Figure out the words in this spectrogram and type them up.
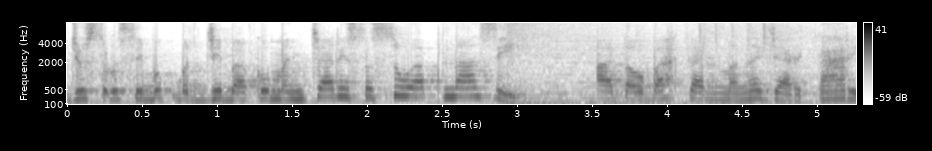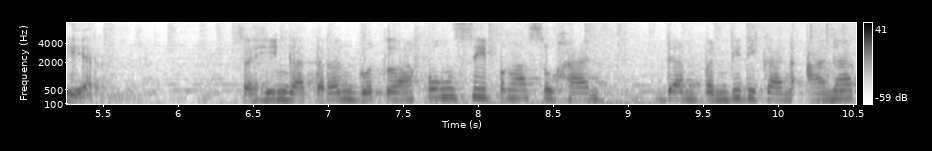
justru sibuk berjibaku mencari sesuap nasi atau bahkan mengejar karir sehingga terenggutlah fungsi pengasuhan dan pendidikan anak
